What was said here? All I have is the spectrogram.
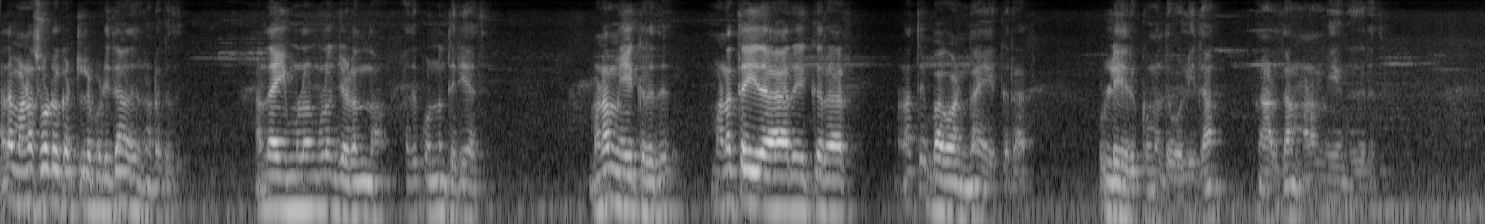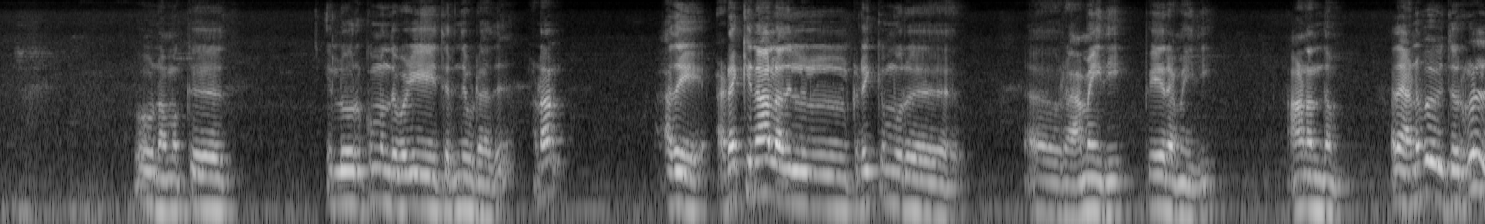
அந்த மனசோட கட்டிலப்படி தான் அது நடக்குது. அந்த ஐம்புலன்களும் ஜடம்தான் அதுக்கு ஒன்றும் தெரியாது. மனம் இயக்கிறது மனத்தை யார் இயக்கிறார் மனத்தை பகவான் தான் இயக்கிறார் உள்ளே இருக்கும் அந்த ஒளி தான். நாள் தான் மனம் இயங்குகிறது. நமக்கு எல்லோருக்கும் அந்த வழி தெரிந்து விடாது. ஆனால் அதை அடக்கினால் அதில் கிடைக்கும் ஒரு ஒரு அமைதி பேரமைதி ஆனந்தம். அதை அனுபவித்தவர்கள்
